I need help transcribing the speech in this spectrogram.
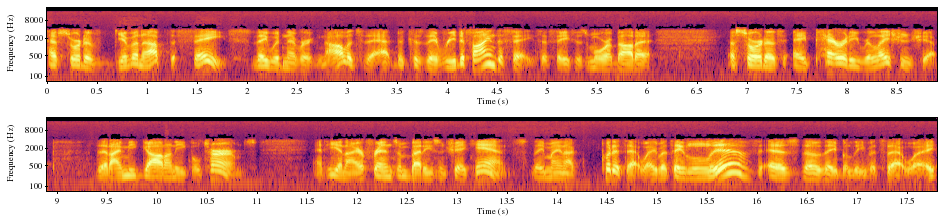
have sort of given up the faith. They would never acknowledge that because they've redefined the faith. The faith is more about a, a sort of a parity relationship that I meet God on equal terms, and He and I are friends and buddies and shake hands. They may not put it that way, but they live as though they believe it's that way,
